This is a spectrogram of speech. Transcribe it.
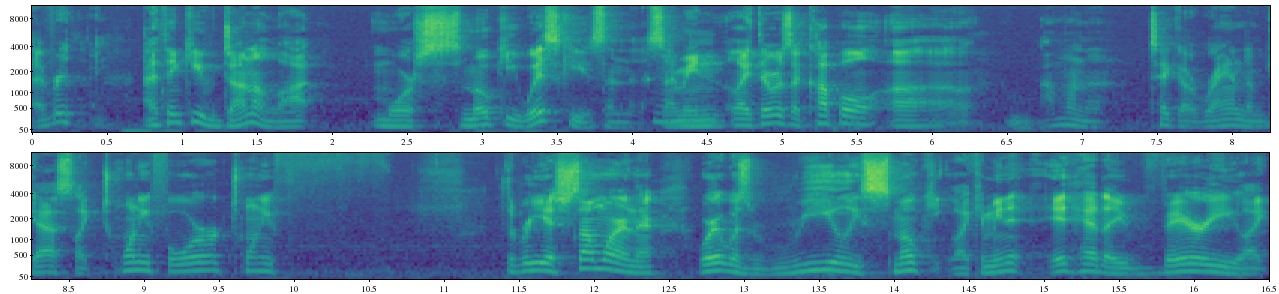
everything. I think you've done a lot more smoky whiskeys than this. I mean, like there was a couple. Uh, I'm gonna take a random guess, like 24, 23 ish, somewhere in there, where it was really smoky. Like I mean, it, it had a very like,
